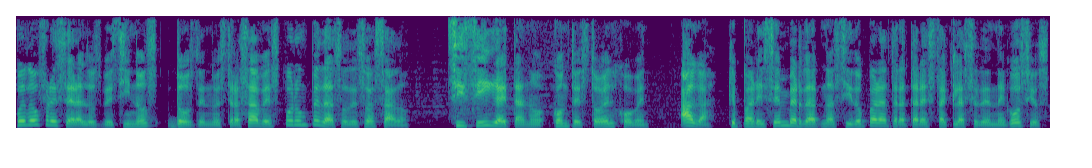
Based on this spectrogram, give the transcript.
puedo ofrecer a los vecinos dos de nuestras aves por un pedazo de su asado. Sí, sí, Gaetano, contestó el joven. Haga, que parece en verdad nacido para tratar esta clase de negocios.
